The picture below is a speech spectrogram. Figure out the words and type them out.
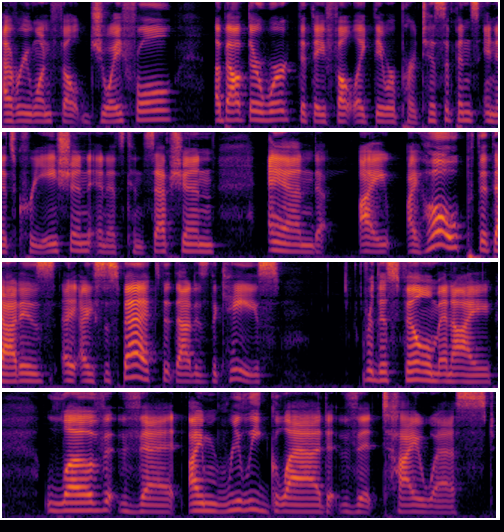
everyone felt joyful about their work that they felt like they were participants in its creation in its conception. And I I hope that that is I, I suspect that that is the case for this film and I love that I'm really glad that Ti West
